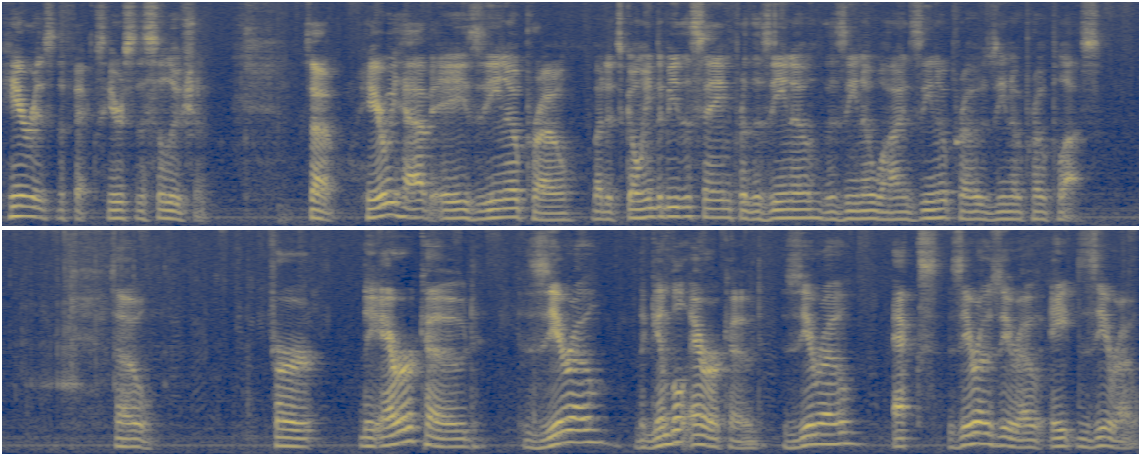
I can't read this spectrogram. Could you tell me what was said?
here is the fix. Here's the solution. So, here we have a Zino Pro, but it's going to be the same for the Zino, the Zino Y, Zino Pro, Zino Pro Plus. So, for the error code 0, the gimbal error code 0x0080,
